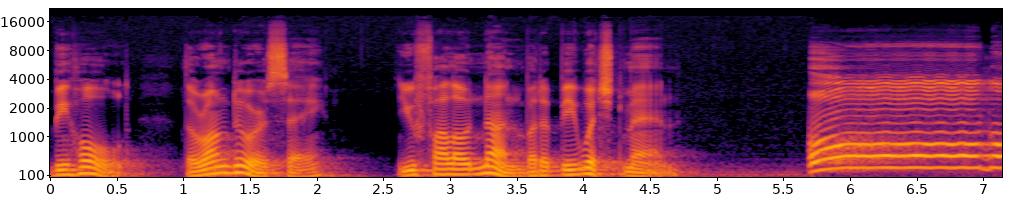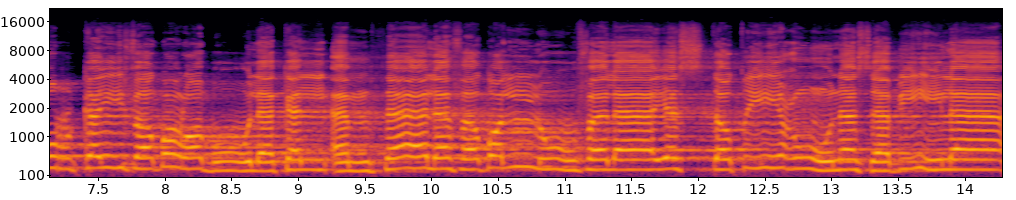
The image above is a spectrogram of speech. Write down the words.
behold, the wrongdoers say, You follow none but a bewitched man. انظر كيف ضربوا لك الامثال فضلوا فلا يستطيعون سبيلا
